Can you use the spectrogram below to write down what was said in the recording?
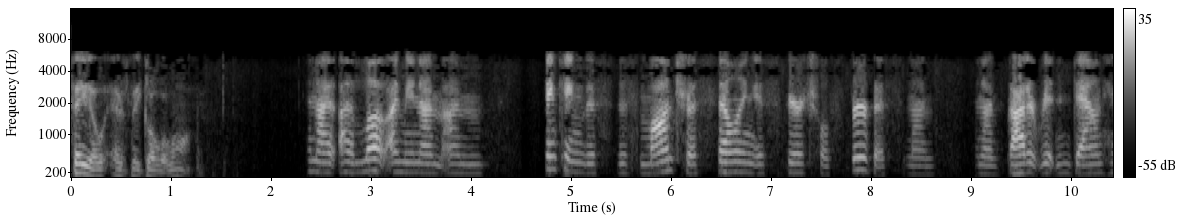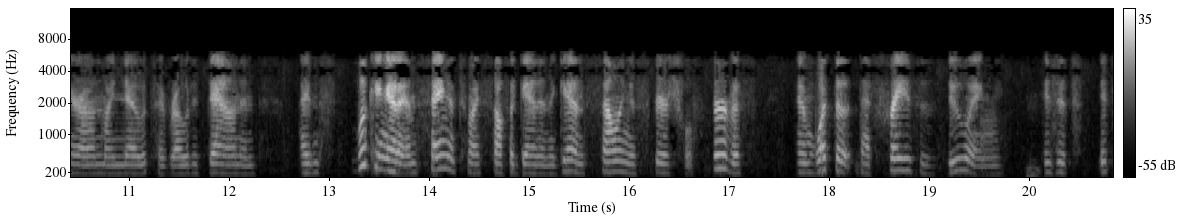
sale as they go along. And I, I love, I mean, I'm, I'm thinking this, this mantra, selling is spiritual service, and I'm, and I've got it written down here on my notes. I wrote it down, and I'm looking at it, I'm saying it to myself again and again, selling is spiritual service, and what the, that phrase is doing is it's it's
